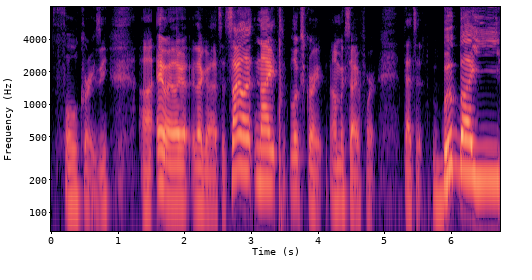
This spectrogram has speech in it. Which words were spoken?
full crazy. Uh, anyway, there, there go. That's it. Silent Night looks great. I'm excited for it. That's it. Bye bye.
